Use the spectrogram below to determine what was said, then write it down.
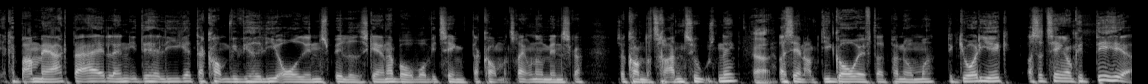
jeg kan bare mærke, der er et eller andet i det her liga. Der kom vi, vi havde lige året inden spillet Skanderborg, hvor vi tænkte, der kommer 300 mennesker. Så kom der 13.000, ikke? Ja. Og så han, de går efter et par numre. Det gjorde de ikke. Og så tænker jeg, okay, det her,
